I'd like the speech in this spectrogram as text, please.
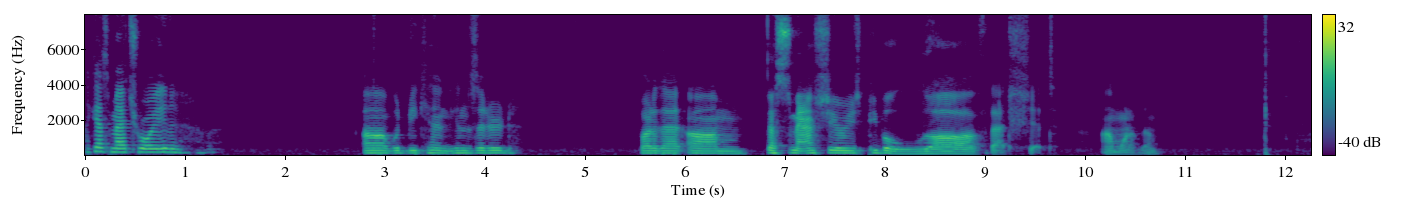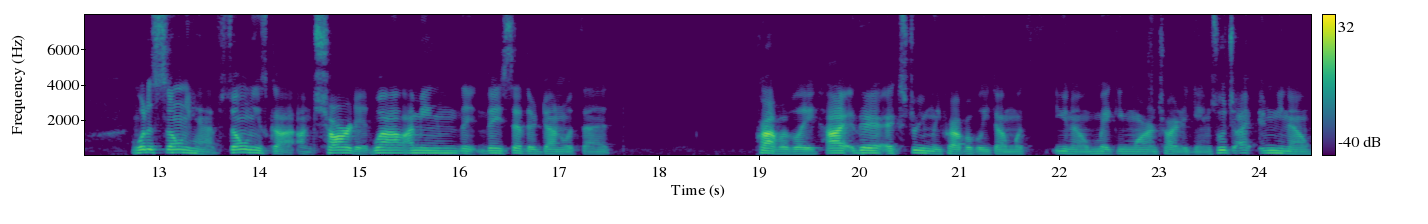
I guess Metroid uh, would be considered part of that. Um, the Smash series, people love that shit. I'm one of them. What does Sony have? Sony's got Uncharted. Well, I mean, they, they said they're done with that. Probably. I, they're extremely probably done with, you know, making more Uncharted games. Which, I, you know,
